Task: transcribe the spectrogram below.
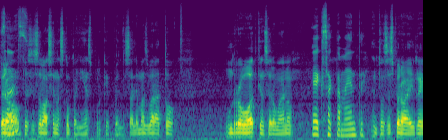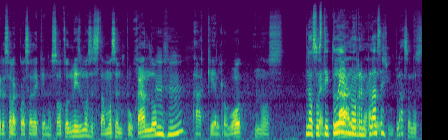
pero pues eso lo hacen las compañías porque pues les sale más barato un robot que un ser humano. Exactamente. Entonces, pero ahí regreso a la cosa de que nosotros mismos estamos empujando a que el robot nos... Nos sustituya, nos reemplace. Nos reemplace, nos.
